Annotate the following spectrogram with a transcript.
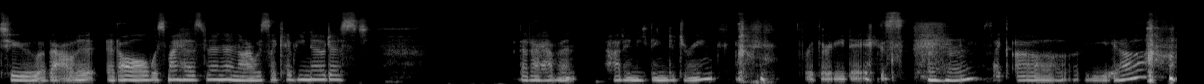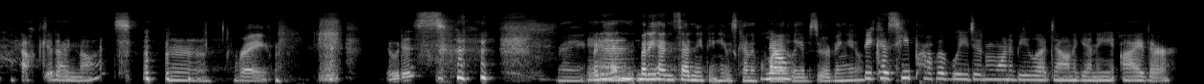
to about it at all was my husband and i was like have you noticed that i haven't had anything to drink for 30 days Mm-hmm. it's like uh yeah how could i not Mm, right. notice Right. But he hadn't but he hadn't said anything. He was kind of No. quietly observing you. because he probably didn't want to be let down again either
